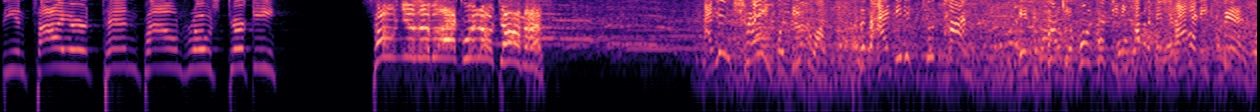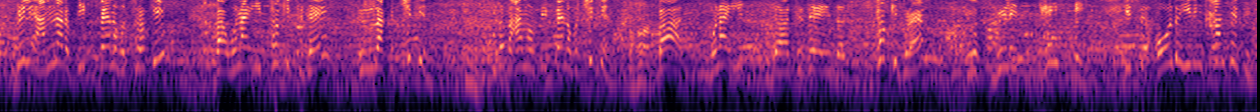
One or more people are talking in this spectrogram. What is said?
the entire 10 pound roast turkey, Sonya the Black Widow Thomas. I didn't train for this one because I did it two times. It's a turkey, turkey eating competition. I had experience. Really, I'm not a big fan of a turkey, but when I eat turkey today, it's like a chicken because I'm a big fan of a chicken. But when I eat uh, today the turkey breast, it was really tasty. It's uh, all the eating contest is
